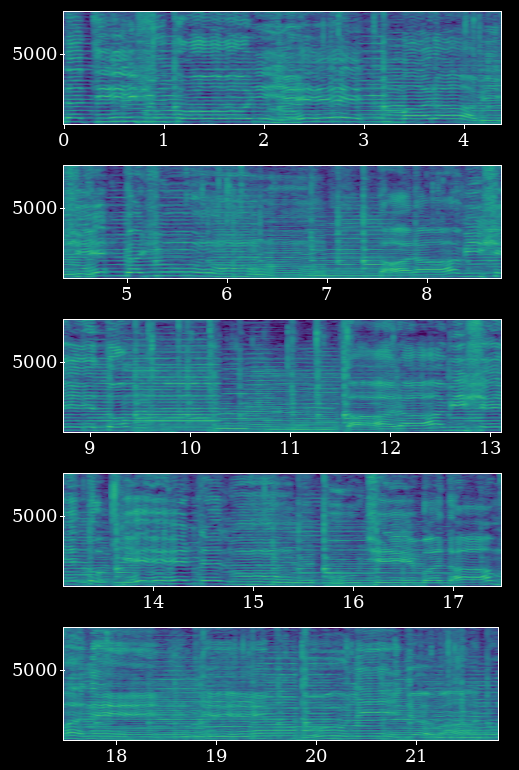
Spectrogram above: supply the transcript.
નથી શું કોઈએ મારા વિશે કશું. તારા વિશે તો વિશે તો કેટલું પૂછે બધા મને? ભૂલી જવાનો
